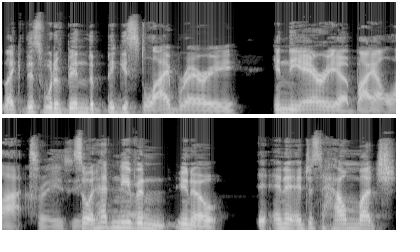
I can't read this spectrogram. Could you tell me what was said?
like this would have been the biggest library in the area by a lot. crazy. So it hadn't Yeah. even, you know, and it, it just how much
